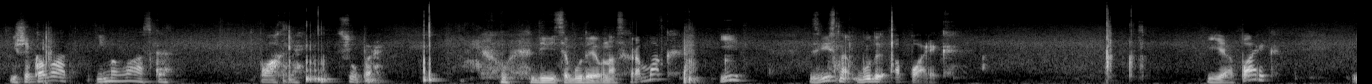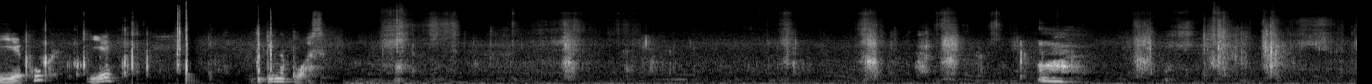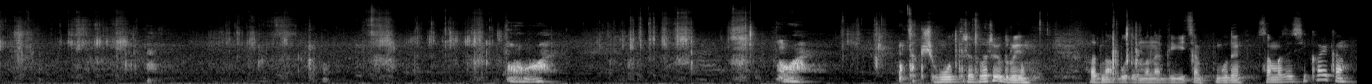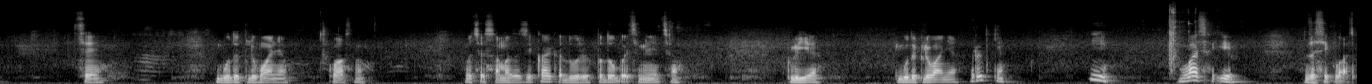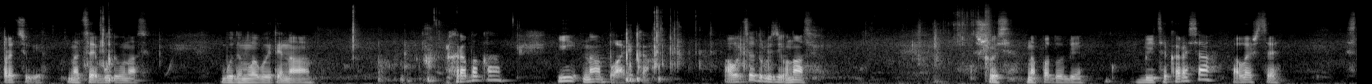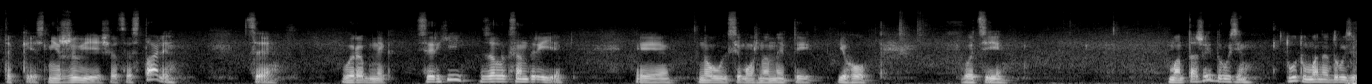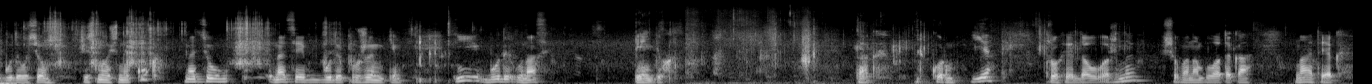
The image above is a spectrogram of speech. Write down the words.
І шоколад, і маласка. Пахне. Супер. Дивіться, буде у нас храмак і, звісно, буде апарік. Є апарік, є кук, є піноплас. О. О. Так що вудки розложив, друзі. Одна буде в мене, дивіться, буде самозасікайка. Це буде клювання. Класно. Оця самозасікайка, дуже подобається мені ця клює. Буде клювання рибки. І лазь і засіклась, працює. На це буде у нас будемо ловити на храбака і на паріка. А оце, друзі, у нас щось наподобі бійця карася, але ж це таке сніжовіє, що це сталі. Це виробник Сергій з Олександрії. І на вулиці можна знайти його оці монтажі, друзі. Тут у мене, друзі, буде ось чесночний кук на, цю, на цій буде пружинки. І буде у нас пендюх. Так, корм є. Трохи доуважнив, щоб вона була така, знаєте, як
